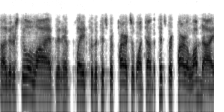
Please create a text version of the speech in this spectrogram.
uh, that are still alive that have played for the Pittsburgh Pirates at one time. The Pittsburgh Pirate alumni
